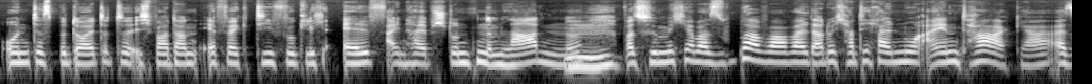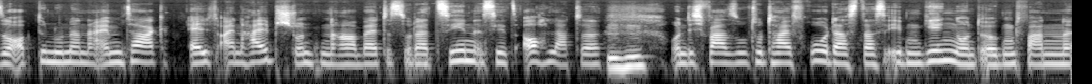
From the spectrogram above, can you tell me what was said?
und das bedeutete, ich war dann effektiv wirklich elfeinhalb Stunden im Laden, ne? Mhm. was für mich aber super war, weil dadurch hatte ich halt nur einen Tag, ja, also ob du nun an einem Tag elfeinhalb Stunden arbeitest oder zehn, ist jetzt auch Latte Mhm. und ich war so total froh, dass das eben ging und irgendwann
